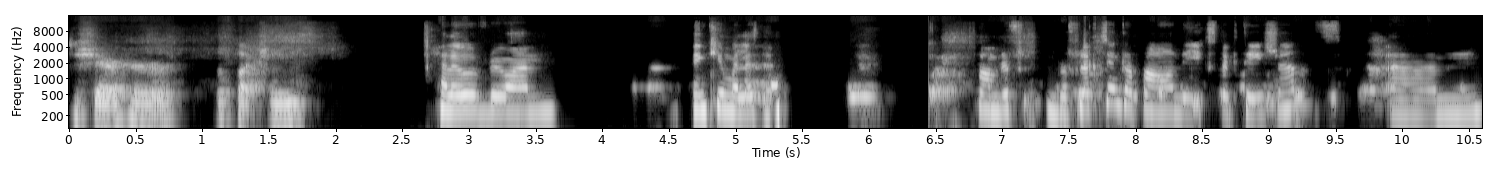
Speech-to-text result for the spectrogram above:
to share her reflections. Hello, everyone. Thank you, Melissa. I'm ref- reflecting upon the expectations um,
